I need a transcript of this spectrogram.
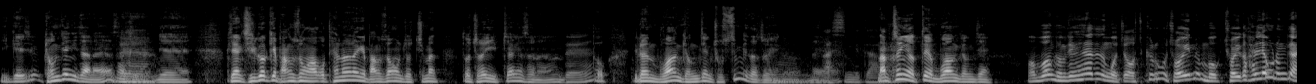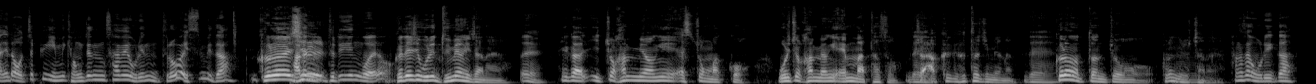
이게 경쟁이잖아요, 사실은. 예. 그냥 즐겁게 방송하고 편안하게 방송하면 좋지만 또 저희 입장에서는 네. 또 이런 무한 경쟁 좋습니다, 저희는. 네. 맞습니다. 남청이 어때요, 무한 경쟁? 어, 무한 경쟁해야 되는 거죠. 그리고 저희는 뭐 저희가 하려고 그런 게 아니라 어차피 이미 경쟁 사회에 우리는 들어와 있습니다. 그 대신, 들이는 거예요. 그 대신 우린 두 명이잖아요. 네. 그러니까 이쪽 한 명이 S쪽 맡고 우리 쪽 한 명이 M 맡아서 네. 쫙 그렇게 흩어지면은 네. 그런 어떤 좀 그런 게 좋잖아요. 항상 우리가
